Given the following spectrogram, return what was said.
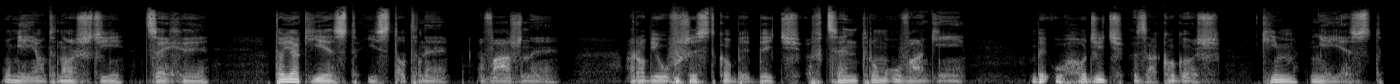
umiejętności, cechy, to jaki jest istotny, ważny. Robił wszystko, by być w centrum uwagi, by uchodzić za kogoś, kim nie jest.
